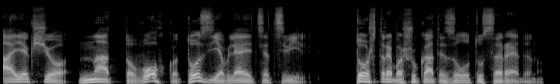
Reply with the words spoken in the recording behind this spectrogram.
А якщо надто вогко, то з'являється цвіль. Тож треба шукати золоту середину.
